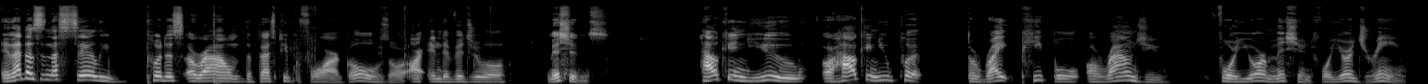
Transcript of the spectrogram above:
And that doesn't necessarily put us around the best people for our goals or our individual missions. How can you or how can you put the right people around you for your mission, for your dream?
